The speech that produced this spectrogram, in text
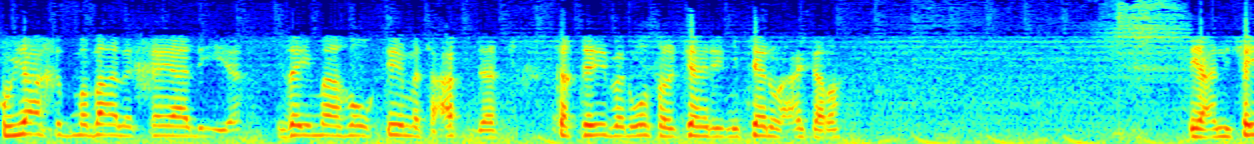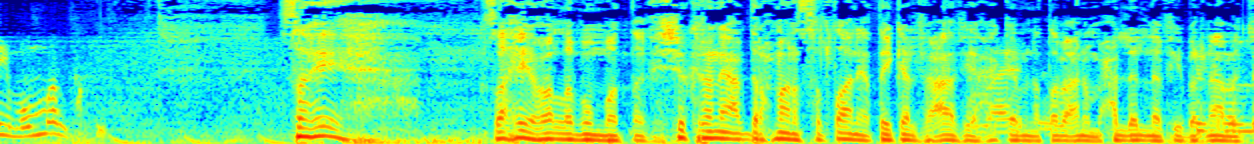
وياخذ مبالغ خيالية زي ما هو قيمة عقده تقريبا وصل شهري 210 يعني شيء مو منطقي. صحيح. صحيح والله مو منطقي شكرا يا عبد الرحمن السلطان. يعطيك ألف عافية. حكمنا طبعا ومحللنا في برنامج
